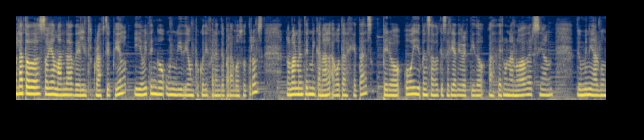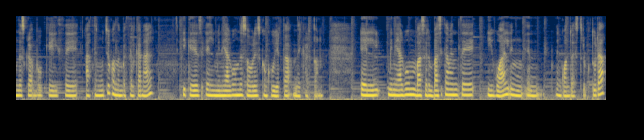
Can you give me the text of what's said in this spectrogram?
Hola a todos, soy Amanda de Little Crafty Peel y hoy tengo un vídeo un poco diferente para vosotros. Normalmente en mi canal hago tarjetas, pero hoy he pensado que sería divertido hacer una nueva versión de un mini álbum de scrapbook que hice hace mucho cuando empecé el canal y que es el mini álbum de sobres con cubierta de cartón. El mini álbum va a ser básicamente igual en, cuanto a estructura,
